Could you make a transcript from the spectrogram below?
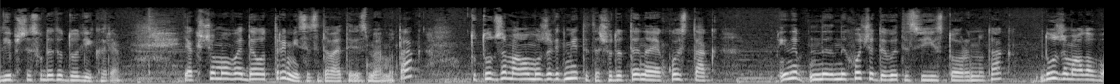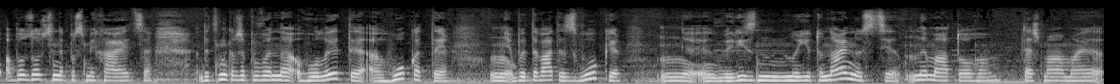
ліпше сходити до лікаря. Якщо мова йде от три місяці, давайте візьмемо, так то тут же мама може відмітити, що дитина якось так і не не, не хоче дивитися в її сторону, так? Дуже мало або зовсім не посміхається. Дитинка вже повинна гулити, гукати, видавати звуки різної тональності. Нема того. Теж мама має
